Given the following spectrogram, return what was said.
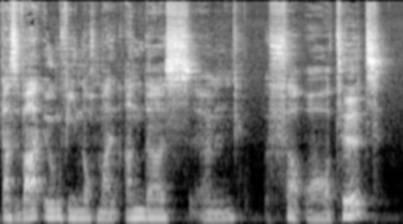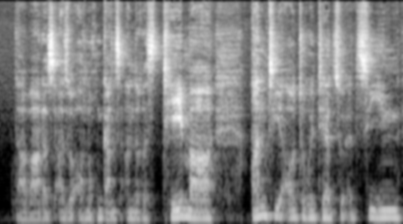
Das war irgendwie nochmal anders ähm, verortet. Da war das also auch noch ein ganz anderes Thema, anti-autoritär zu erziehen.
